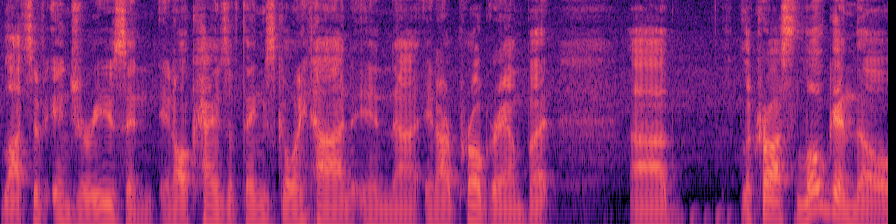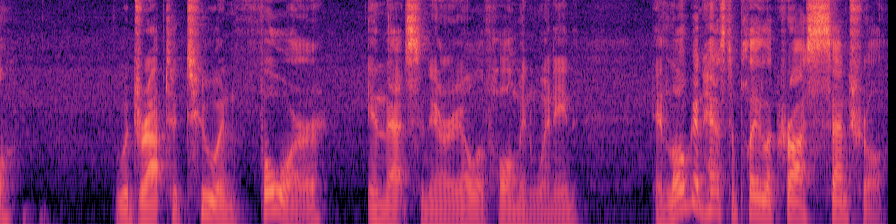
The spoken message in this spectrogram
lots of injuries and, and all kinds of things going on in uh, in our program. But uh, La Crosse Logan though would drop to two and four in that scenario of Holmen winning, and Logan has to play La Crosse Central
